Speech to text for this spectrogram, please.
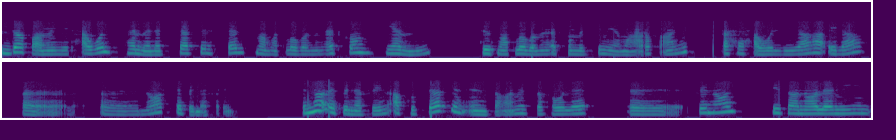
الدوبامين يتحول هم ب certain steps ما مطلوبة من عندكم يمي. جزء مطلوبة من عندكم بالكيمياء ما أعرف أني راح يحول لي إياها إلى norepinephrine ال norepinephrine أكو certain enzyme يصيحوا له phenylethanolamine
